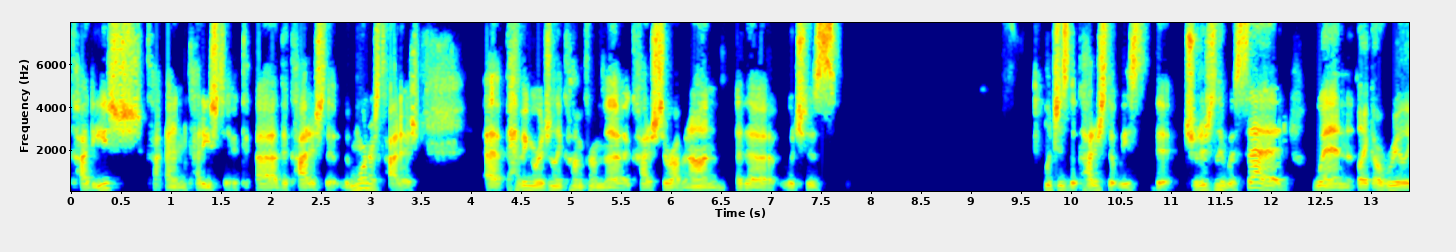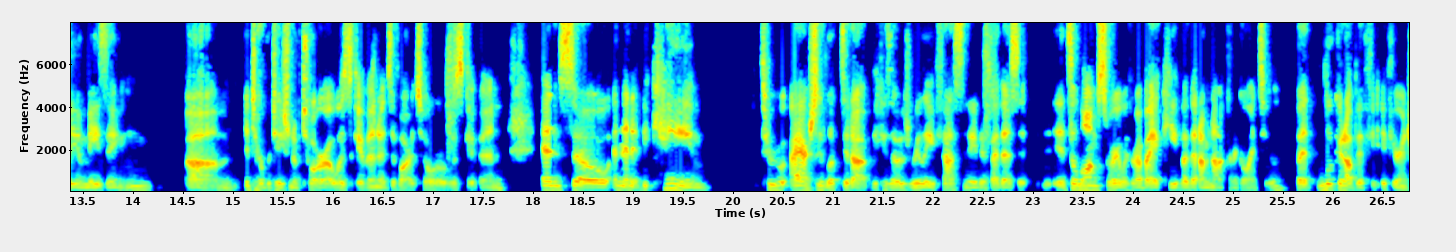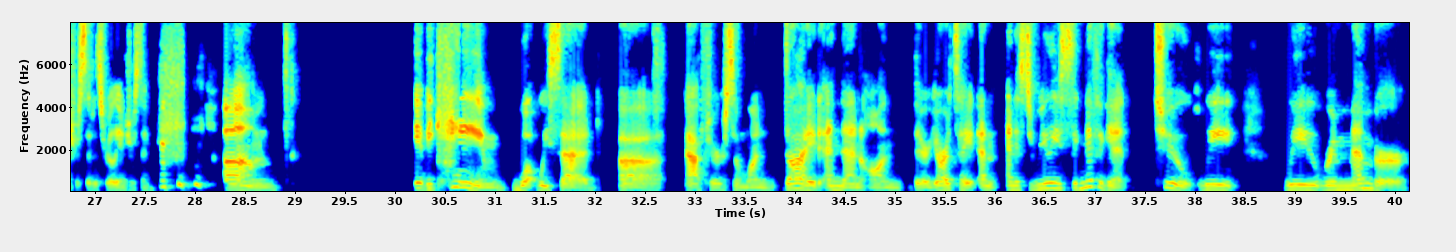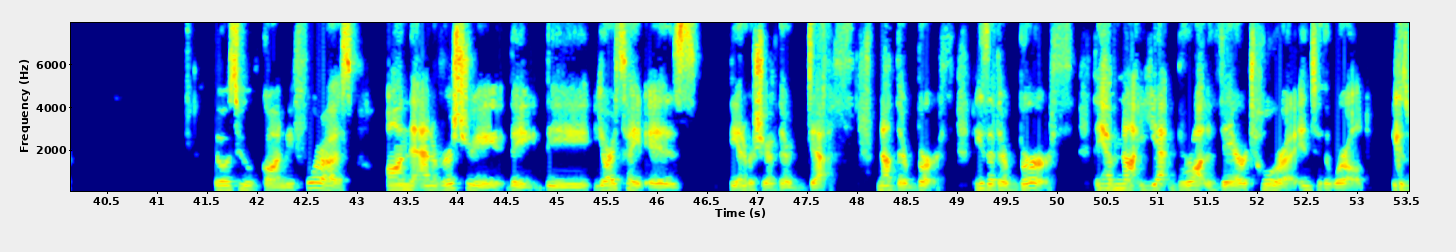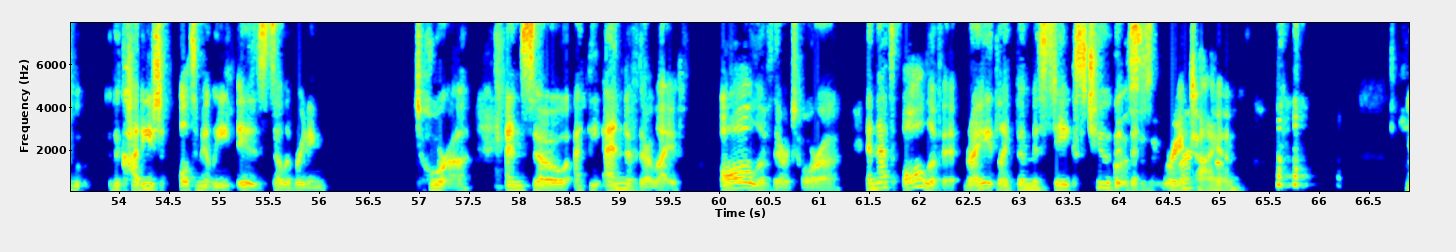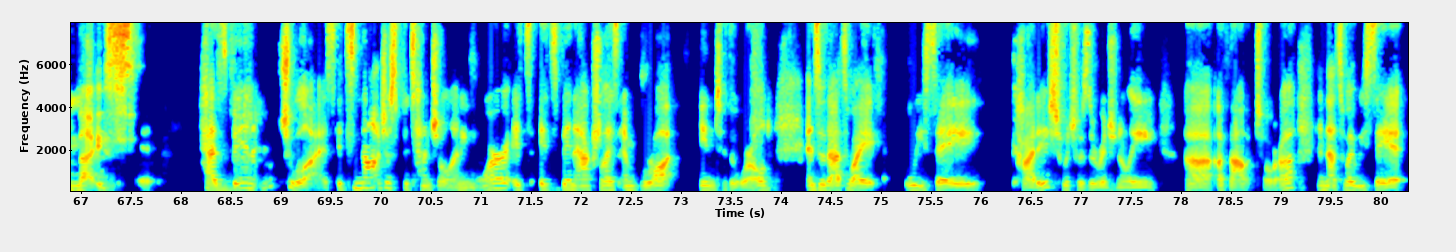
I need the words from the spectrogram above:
Kaddish and Kaddish, uh, the Kaddish, the, the mourner's Kaddish, uh, having originally come from the Kaddish de Rabbanan, the which is which is the Kaddish that we that traditionally was said when like a really amazing um, interpretation of Torah was given, a Devar Torah was given, and so and then it became through. I actually looked it up because I was really fascinated by this. It, it's a long story with Rabbi Akiva that I'm not going to go into, but look it up if if you're interested. It's really interesting. um, it became what we said uh, after someone died, and then on their yahrzeit. and and it's really significant too. We we remember those who have gone before us on the anniversary the the yahrzeit is the anniversary of their death not their birth. Because at their birth they have not yet brought their torah into the world. Because the kaddish ultimately is celebrating torah. And so at the end of their life all of their torah and that's all of it right? Like the mistakes too oh, that oh, this is a great tie-in. nice. has been actualized. It's not just potential anymore. It's it's been actualized and brought into the world. And so that's why we say Kaddish, which was originally uh, about Torah, and that's why we say it.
